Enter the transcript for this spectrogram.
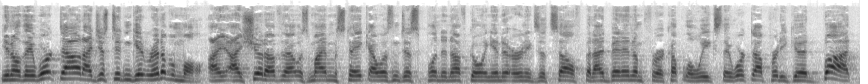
you know, they worked out. I just didn't get rid of them all. I, I should have. That was my mistake. I wasn't disciplined enough going into earnings itself, but I'd been in them for a couple of weeks. They worked out pretty good, but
